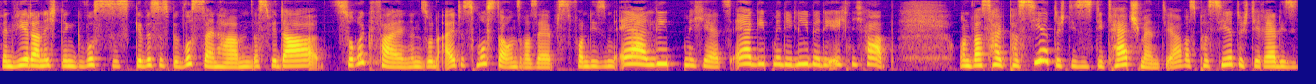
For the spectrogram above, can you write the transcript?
wenn wir da nicht ein gewisses, gewisses Bewusstsein haben, dass wir da zurückfallen in so ein altes Muster unserer selbst, von diesem, er liebt mich jetzt, er gibt mir die Liebe, die ich nicht habe. Und was halt passiert durch dieses Detachment, ja, was passiert durch die Realis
